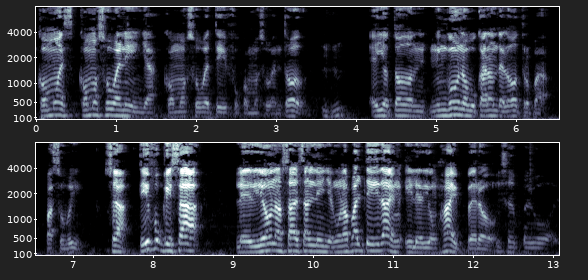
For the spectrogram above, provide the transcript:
cómo es cómo sube Ninja, cómo sube Tifu, cómo suben todo. Ellos todos, ninguno buscaron del otro para subir. O sea, Tifu quizá le dio una salsa al ninja en una partida en- y le dio un hype, pero Y se pegó ahí.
